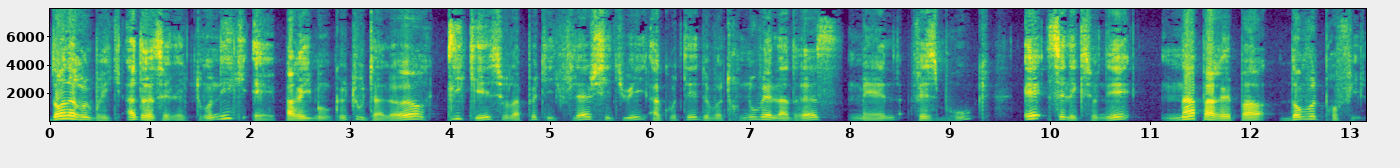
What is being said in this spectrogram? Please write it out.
Dans la rubrique adresse électronique et pareillement que tout à l'heure, cliquez sur la petite flèche située à côté de votre nouvelle adresse mail Facebook et sélectionnez n'apparaît pas dans votre profil.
